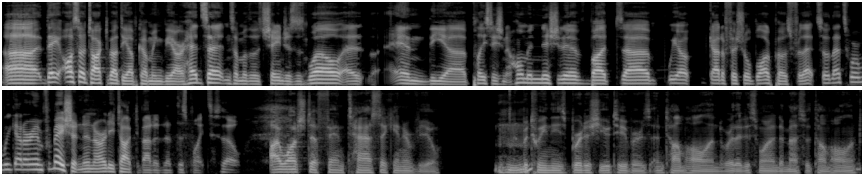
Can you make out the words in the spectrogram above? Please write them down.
Uh, they also talked about the upcoming VR headset and some of those changes as well, uh, and the uh, PlayStation at Home initiative, but uh, we uh, got official blog post for that, so that's where we got our information and already talked about it at this point. So. I watched a fantastic interview mhm. between these British YouTubers and Tom Holland, where they just wanted to mess with Tom Holland.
